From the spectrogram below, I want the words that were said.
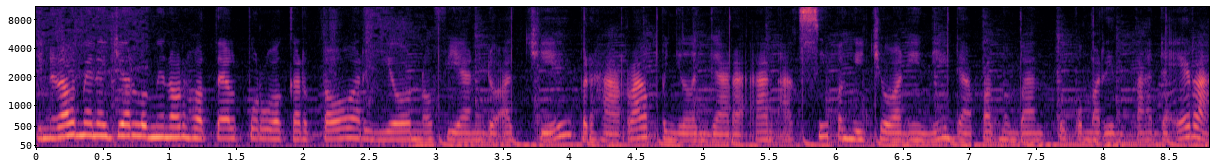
General Manager Luminor Hotel Purwokerto Rio Noviando Aceh berharap penyelenggaraan aksi penghijauan ini dapat membantu pemerintah daerah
